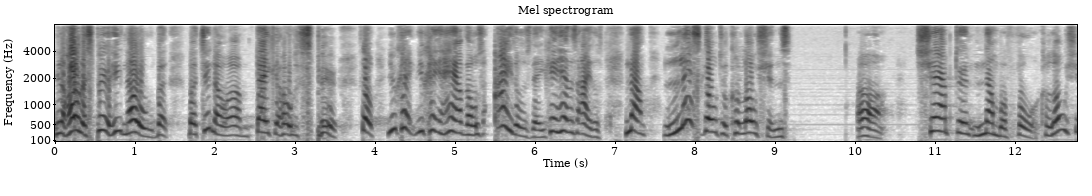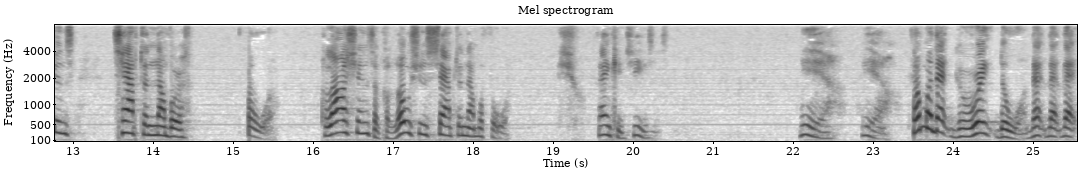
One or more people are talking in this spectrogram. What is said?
you know, Holy Spirit, He knows. But, but you know, um, thank you, Holy Spirit. So you can't, you can't have those idols there. You can't have those idols. Now, let's go to Colossians, uh, chapter number four. Colossians, chapter number four. Colossians or Colossians, chapter number four. Whew. Thank you, Jesus. Yeah, yeah. Come on, that great door. That that that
